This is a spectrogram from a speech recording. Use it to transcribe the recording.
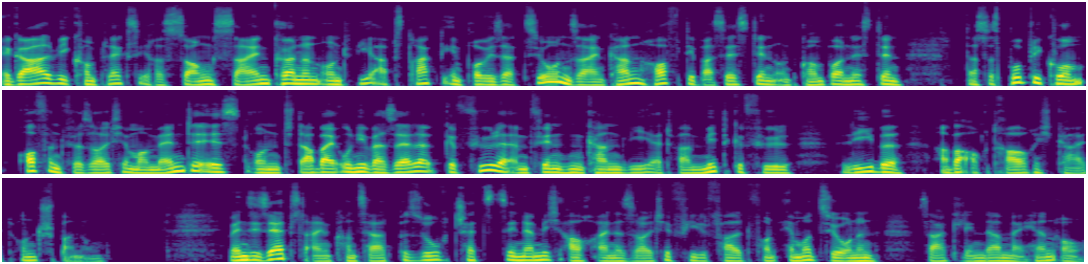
Egal wie komplex ihre Songs sein können und wie abstrakt Improvisation sein kann, hofft die Bassistin und Komponistin, dass das Publikum offen für solche Momente ist und dabei universelle Gefühle empfinden kann, wie etwa Mitgefühl, Liebe, aber auch Traurigkeit und Spannung. Wenn sie selbst ein Konzert besucht, schätzt sie nämlich auch eine solche Vielfalt von Emotionen, sagt Linda Mahan O.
